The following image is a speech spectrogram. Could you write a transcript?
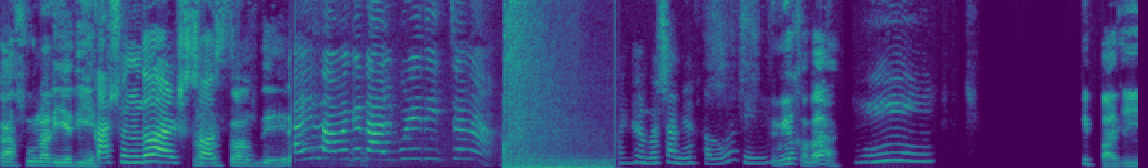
কাসুন আর ইয়ে দিয়ে। কাসুন্দ আর সস সস দিয়ে। আমাকে ডাল পুরি দিচ্ছে না। বসে আমিও খাব তুমিও খাবা? হ্যাঁ। কি পাজি।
